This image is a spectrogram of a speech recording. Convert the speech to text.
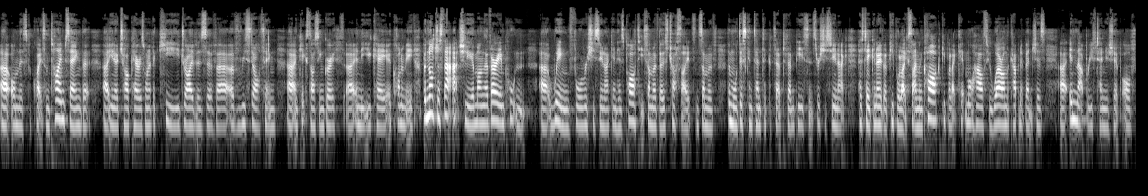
on this for quite some time, saying that you know childcare is one of the key drivers of, of restarting and kickstarting growth in the UK economy. But not just that, actually, among a very important wing for Rishi Sunak in his party, some of those Trussites and some of the more discontented Conservative MPs since Rishi Sunak has taken over. People like Simon Clarke, people like Kit Malthouse, who were on the cabinet benches uh, in that brief tenureship of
